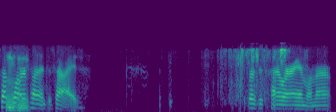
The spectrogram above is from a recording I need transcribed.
Some Mhm. opponent aside. That's just kind of where I am on that.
